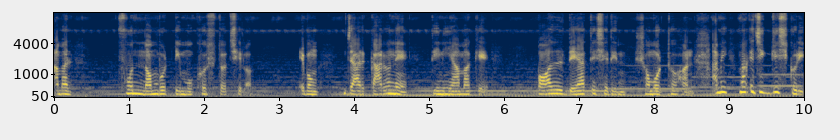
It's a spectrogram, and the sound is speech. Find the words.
আমার ফোন নম্বরটি মুখস্থ ছিল এবং যার কারণে তিনি আমাকে কল দেয়াতে সেদিন সমর্থ হন। আমি মাকে জিজ্ঞেস করি,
